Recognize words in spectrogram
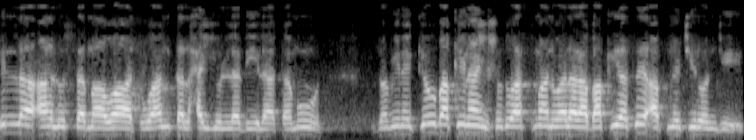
ইল্লা আহলুস সামাওয়াত ওয়া আনতাল হাইয়ুল্লাযী লা তামুত। জমিনে কেউ বাকি নাই, শুধু আসমানওয়ালারা বাকি আছে, আপনি চিরঞ্জীব।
